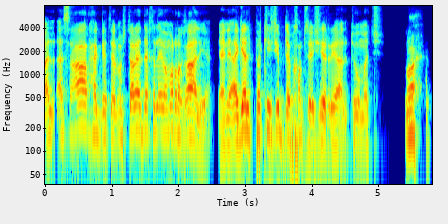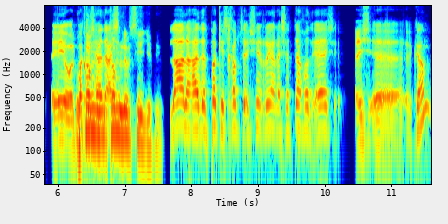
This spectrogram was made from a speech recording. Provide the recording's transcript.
الأسعار حقت المشتريات داخل اللعبة مرة غالية. يعني أقل package يبدأ ب 25 ريال too much صح إيوه ال package هذا عشان... كم لبس يجي فيه لا لا هذا ال package 25 ريال عشان تاخذ إيش؟ عش... آه... كم؟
